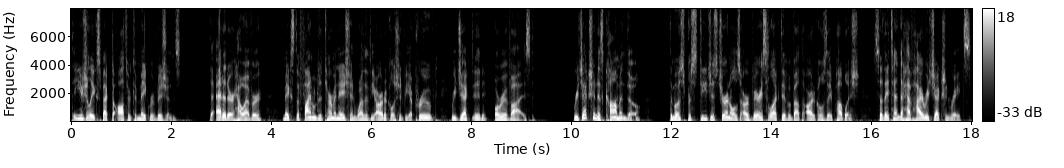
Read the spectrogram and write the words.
they usually expect the author to make revisions. The editor, however, makes the final determination whether the article should be approved, rejected, or revised. Rejection is common, though, the most prestigious journals are very selective about the articles they publish, so they tend to have high rejection rates.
